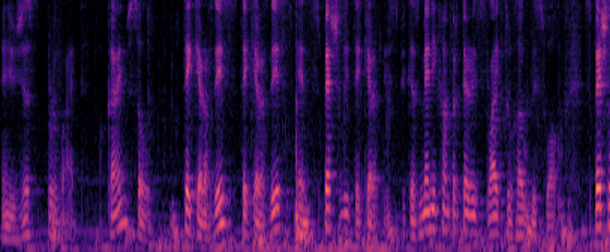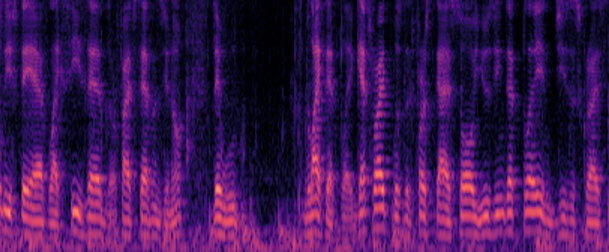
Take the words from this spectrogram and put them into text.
And you just provide, okay? So take care of this, take care of this, and especially take care of this, because many counter-terrorists like to hug this wall, especially if they have like CZs or 5.7s, you know, they will like that play. GeT_RiGhT was the first guy I saw using that play, and Jesus Christ,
